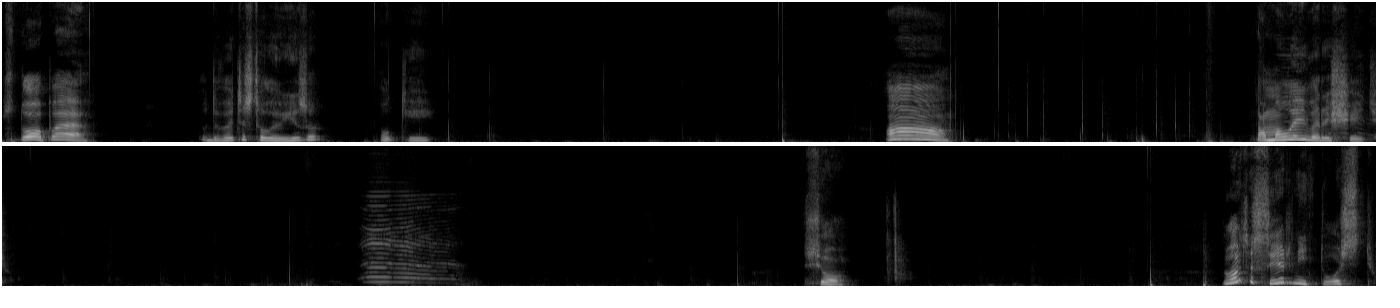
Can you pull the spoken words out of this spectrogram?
Стопе! Подивитись телевізор. Окей. А! Там малий верещить. Все. Давайте сирний тост.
